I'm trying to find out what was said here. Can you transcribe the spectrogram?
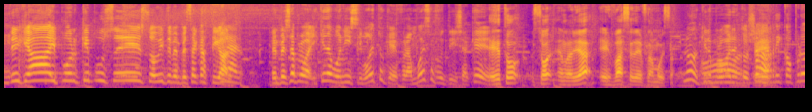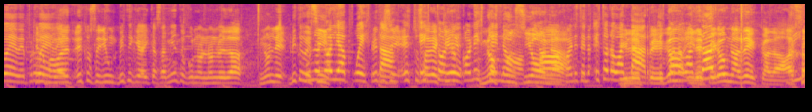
Yo dije, ay, ¿por qué puse eso? Viste, me empecé a castigar. Claro. Empecé a probar y queda buenísimo. ¿Esto qué es? ¿Frambuesa o frutilla? ¿Qué es? Esto son, en realidad es base de frambuesa. No, quiero probar esto ya. Qué rico, pruebe, Quiero pruebe. probar esto sería un, viste que hay casamientos que uno no le da, no le, viste que Uno sí, no le apuesta. Esto, sí, esto ¿sabes Esto qué? no, con este no. funciona. No, con este no. Esto no va a y andar, Le esto pega, no va a y le pega una década, así.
